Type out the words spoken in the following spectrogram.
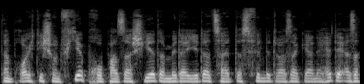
dann bräuchte ich schon vier pro Passagier, damit er jederzeit das findet, was er gerne hätte. Also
